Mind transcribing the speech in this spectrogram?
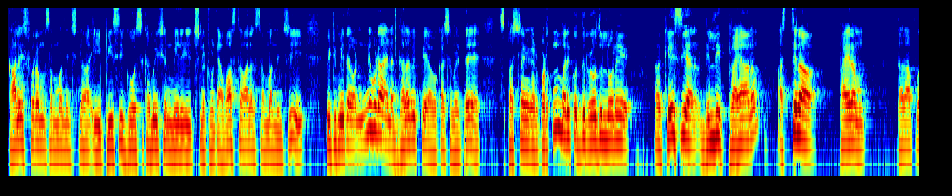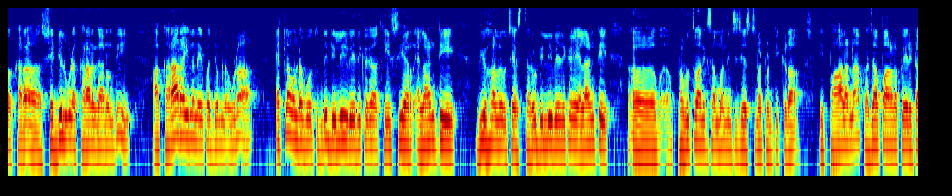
కాళేశ్వరం సంబంధించిన ఈ పీసీ గోస్ కమిషన్ మీద ఇచ్చినటువంటి అవాస్తవాలకు సంబంధించి వీటి మీద అన్నీ కూడా ఆయన గలవిప్పే అవకాశం అయితే స్పష్టంగా కనపడుతుంది. మరికొద్ది రోజుల్లోనే కేసీఆర్ ఢిల్లీ ప్రయాణం అస్థిన పయనం దాదాపుగా ఖరా షెడ్యూల్ కూడా ఖరారుగానుంది. ఆ ఖరారు అయిన నేపథ్యంలో కూడా ఎట్లా ఉండబోతుంది? ఢిల్లీ వేదికగా కేసీఆర్ ఎలాంటి వ్యూహాలు చేస్తారు? ఢిల్లీ వేదికగా ఎలాంటి ప్రభుత్వానికి సంబంధించి చేస్తున్నటువంటి ఇక్కడ ఈ పాలన ప్రజాపాలన పేరిట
